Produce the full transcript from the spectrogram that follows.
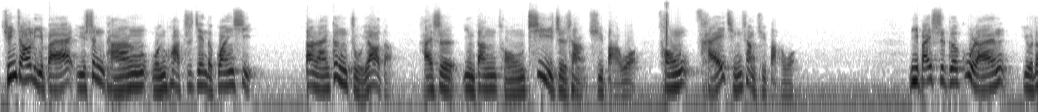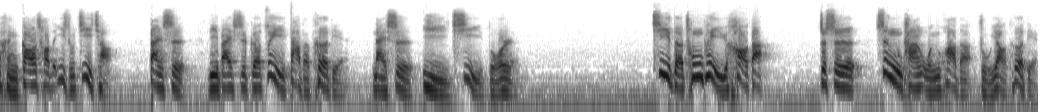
寻找李白与盛唐文化之间的关系，当然更主要的还是应当从气质上去把握，从才情上去把握。李白诗歌固然有着很高超的艺术技巧，但是李白诗歌最大的特点。乃是以气夺人，气的充沛与浩大，这是盛唐文化的主要特点，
